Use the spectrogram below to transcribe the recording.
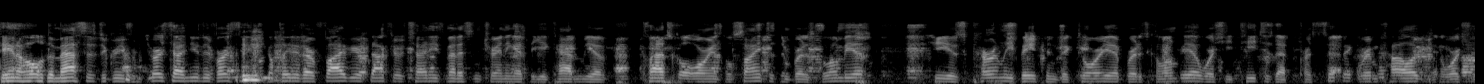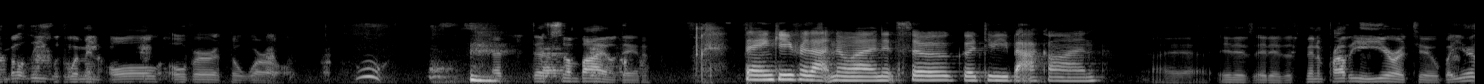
Dana holds a master's degree from Georgetown University and completed her five-year Doctor of Chinese Medicine training at the Academy of Classical Oriental Sciences in British Columbia. She is currently based in Victoria, British Columbia, where she teaches at Pacific Rim College and works remotely with women all over the world. Whew. That's, that's some bio, Dana. Thank you for that, Noah, and it's so good to be back on. Uh, it is. It is. It's been probably a year or two, but you're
